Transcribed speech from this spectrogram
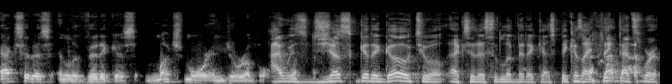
Exodus and Leviticus much more endurable. I was just going to go to Exodus and Leviticus because I think that's where,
